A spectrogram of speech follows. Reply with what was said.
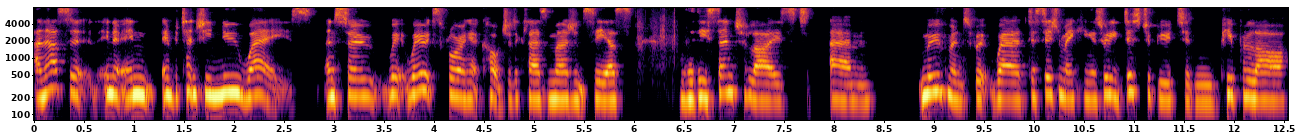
and that's a, you know in, in potentially new ways. And so we're, we're exploring at culture declares emergency as the decentralized um, movement where decision making is really distributed and people are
